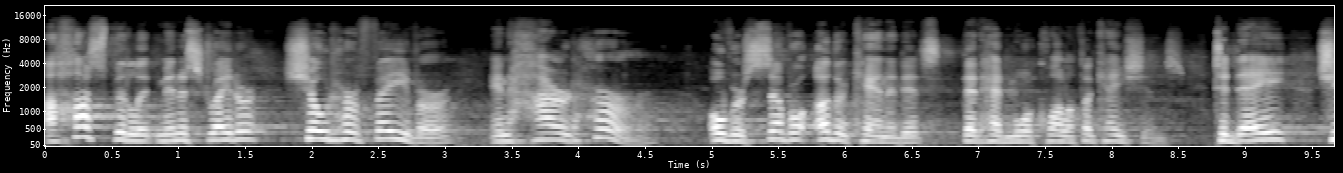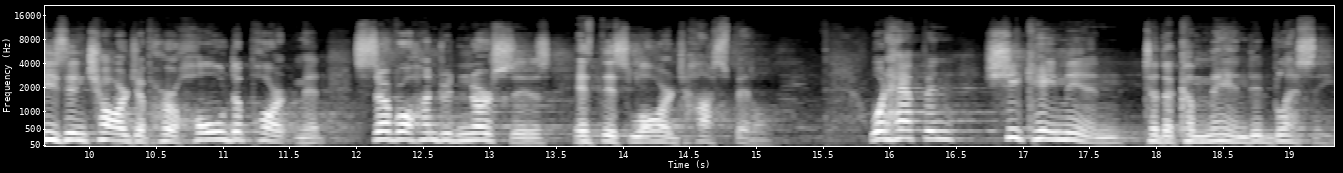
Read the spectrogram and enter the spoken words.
A hospital administrator showed her favor and hired her over several other candidates that had more qualifications. Today, she's in charge of her whole department, several hundred nurses at this large hospital. What happened? She came in to the commanded blessing.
